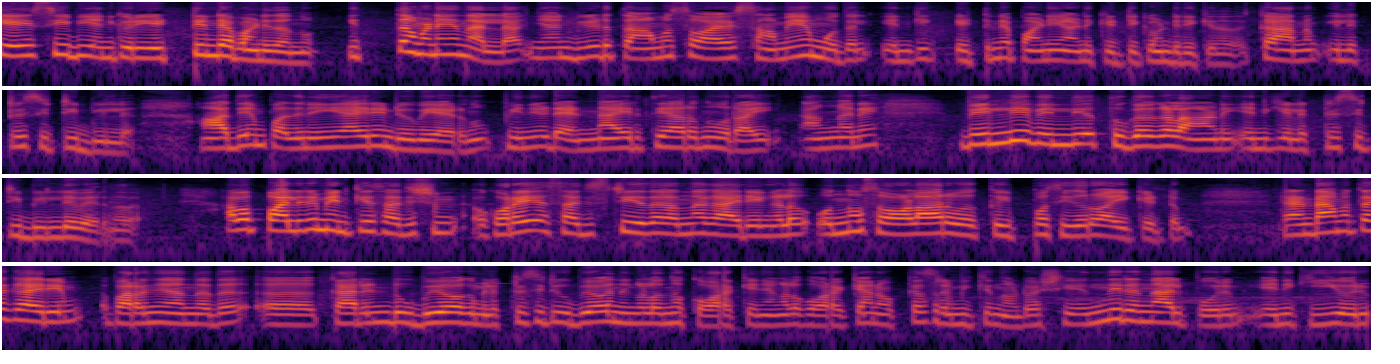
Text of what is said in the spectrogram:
കെ സി ബി എനിക്കൊരു എട്ടിന്റെ പണി തന്നു. ഇത്തവണയെന്നല്ല ഞാൻ വീട് താമസമായ സമയം മുതൽ എനിക്ക് എട്ടിന്റെ പണിയാണ് കിട്ടിക്കൊണ്ടിരിക്കുന്നത്. കാരണം ഇലക്ട്രിസിറ്റി ബില്ല് ആദ്യം പതിനയ്യായിരം രൂപയായിരുന്നു പിന്നീട് എണ്ണായിരത്തി അറുന്നൂറായി അങ്ങനെ വലിയ വലിയ തുകകളാണ് എനിക്ക് ഇലക്ട്രിസിറ്റി ബില്ല് വരുന്നത്. അപ്പോൾ പലരും എനിക്ക് സജഷൻ കുറേ സജസ്റ്റ് ചെയ്ത് തന്ന കാര്യങ്ങൾ ഒന്ന് സോളാർ വെക്ക് ഇപ്പോൾ സീറോ ആയി കിട്ടും. രണ്ടാമത്തെ കാര്യം പറഞ്ഞു തന്നത് കറണ്ട് ഉപയോഗം ഇലക്ട്രിസിറ്റി ഉപയോഗം നിങ്ങളൊന്ന് കുറയ്ക്കുക ഞങ്ങൾ കുറയ്ക്കാനൊക്കെ ശ്രമിക്കുന്നുണ്ട്. പക്ഷേ എന്നിരുന്നാൽ പോലും എനിക്ക് ഈ ഒരു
